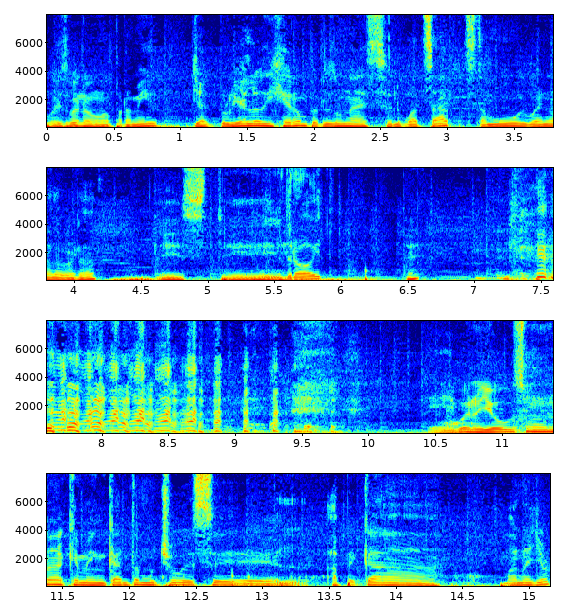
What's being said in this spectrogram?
Pues bueno, para mí ya, ya lo dijeron, pero es una es el WhatsApp, está muy buena la verdad. Este Droid. Eh, bueno, yo uso una que me encanta mucho, es el APK Manager,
